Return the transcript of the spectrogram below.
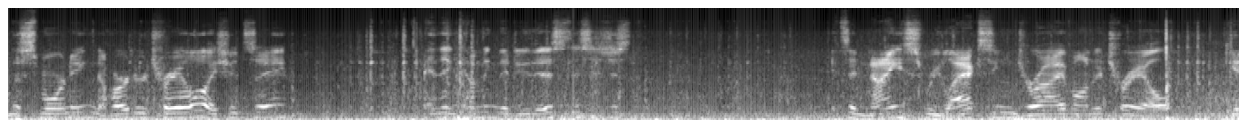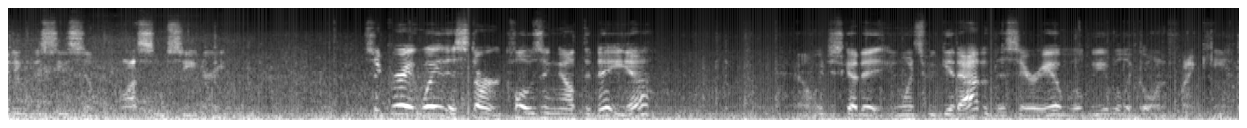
this morning, the harder trail, I should say, and then coming to do this, this is just it's a nice, relaxing drive on a trail, getting to see some awesome scenery. It's a great way to start closing out the day, yeah? Now we just gotta once we get out of this area, we'll be able to go and find camp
